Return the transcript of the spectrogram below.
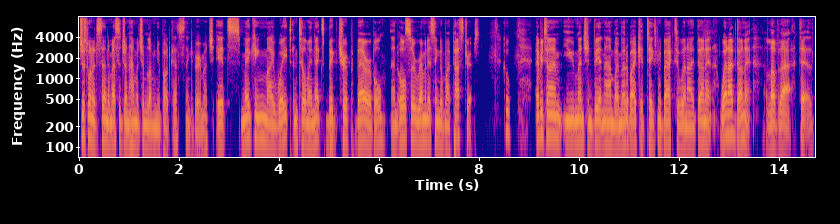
Just wanted to send a message on how much I'm loving your podcast. Thank you very much. It's making my wait until my next big trip bearable and also reminiscing of my past trips. Cool. Every time you mention Vietnam by motorbike, it takes me back to when I'd done it. When I'd done it, I love that.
